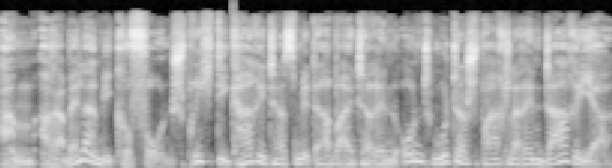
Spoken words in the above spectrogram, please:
Am Arabella-Mikrofon spricht die Caritas-Mitarbeiterin und Muttersprachlerin Daria.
